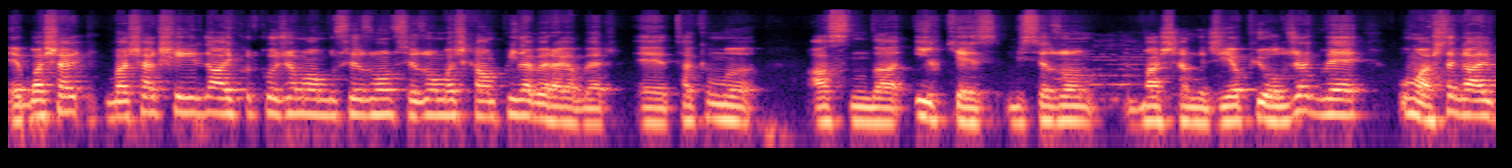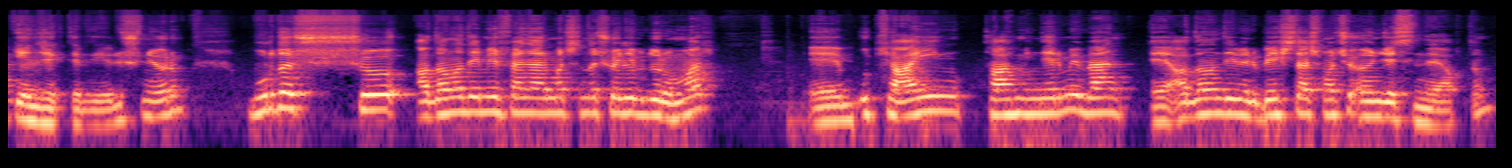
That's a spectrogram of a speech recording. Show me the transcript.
e, Başak Başakşehir'de Aykut Kocaman bu sezon sezon başı kampıyla beraber e, takımı aslında ilk kez bir sezon başlangıcı yapıyor olacak ve bu maçta galip gelecektir diye düşünüyorum. Burada şu Adana Demir Fener maçında şöyle bir durum var. E, bu kain tahminlerimi ben e, Adana Demir Beşiktaş maçı öncesinde yaptım.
